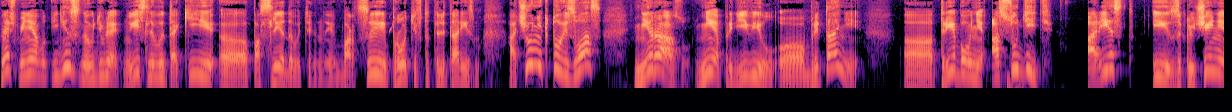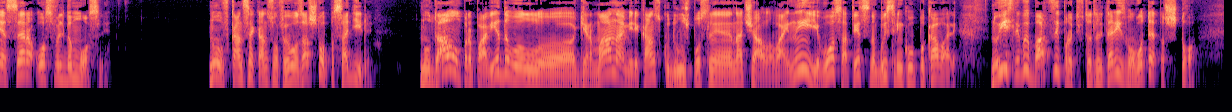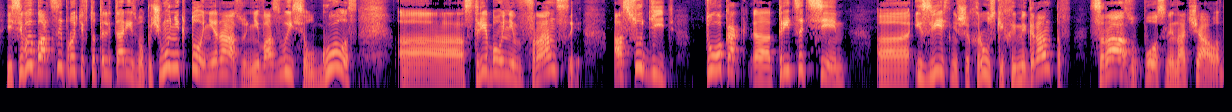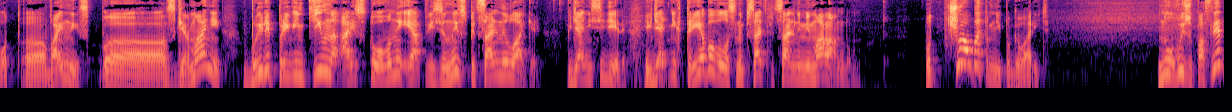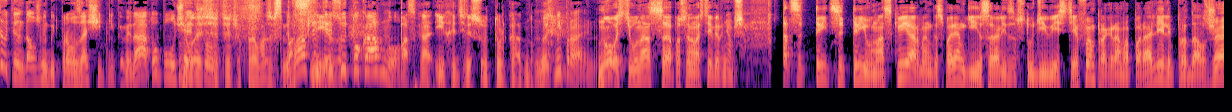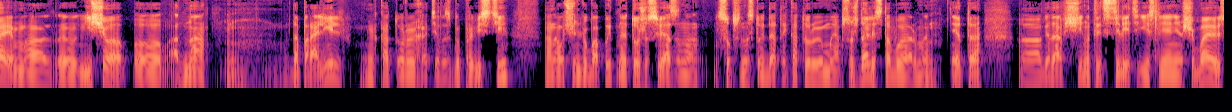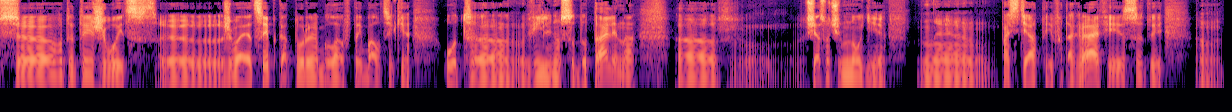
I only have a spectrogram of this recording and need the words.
Знаешь, меня вот единственное удивляет, ну если вы такие э, последовательные борцы против тоталитаризма, а чего никто из вас ни разу не предъявил э, Британии э, требование осудить арест и заключение сэра Освальда Мосли? Ну, в конце концов, его за что посадили? Ну да, он проповедовал э, германо-американскую дружбу после начала войны, его, соответственно, быстренько упаковали. Но если вы борцы против тоталитаризма, вот это что? Если вы борцы против тоталитаризма, почему никто ни разу не возвысил голос э, с требованием Франции осудить то, как э, 37 э, известнейших русских иммигрантов сразу после начала вот, э, войны с, э, с Германией были превентивно арестованы и отвезены в специальный лагерь, где они сидели, и где от них требовалось написать специальный меморандум. Вот что об этом не поговорить? Ну, вы же последовательно должны быть правозащитниками, да? А то получается, ну, что правоз... вас интересует только одно. Паска. Их интересует только одно. Но это неправильно. Новости у нас. А после новостей вернемся. 20.33 в Москве. Армен Гаспарян, Гия Саралидзе в студии Вести ФМ. Программа «Параллели». Продолжаем. А, э, Еще э, одна да, параллель, которую хотелось бы провести, она очень любопытная, тоже связана, собственно, с той датой, которую мы обсуждали с тобой, Армен. Это э, годовщина, 30-летие, если я не ошибаюсь, э, вот этой живой, э, живая цепь, которая была в Прибалтике от э, Вильнюса до Таллина. Э, сейчас очень многие э, постят и фотографии с этой.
